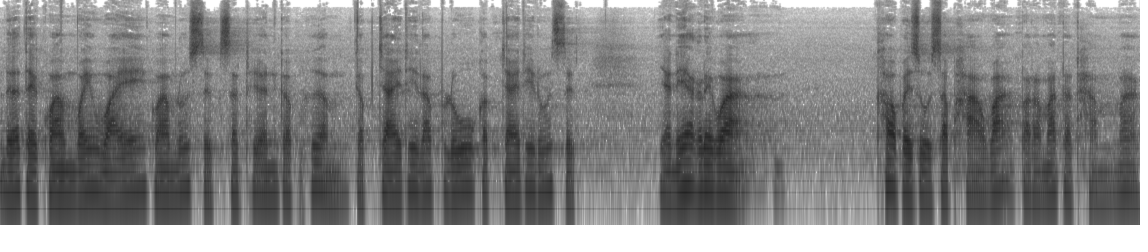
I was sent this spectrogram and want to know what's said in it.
เหลือแต่ความไหวๆความรู้สึกสะเทือนกระเพื่อมกับใจที่รับรู้กับใจที่รู้สึก อย่างนี้เรียกว่า เข้าไปสู่สภาวะปรมัตธรรมมาก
